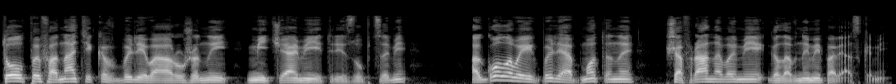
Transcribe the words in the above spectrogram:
Толпы фанатиков были вооружены мечами и трезубцами, а головы их были обмотаны шафрановыми головными повязками.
